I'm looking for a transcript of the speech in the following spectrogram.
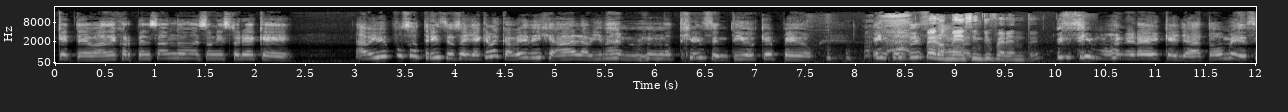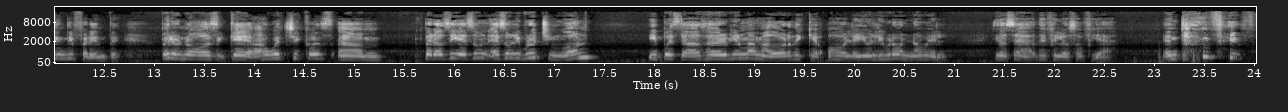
que te va a dejar pensando, es una historia que a mí me puso triste, o sea, ya que la acabé dije, ah, la vida no, tiene sentido, qué pedo. Entonces, Pero me es indiferente. Simón, era de que ya todo me es indiferente. Pero no, así que agua, chicos. pero sí, es un, es un libro chingón y pues te vas a ver bien mamador de que, oh, leí un libro Nobel, y o sea, de filosofía. Entonces,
